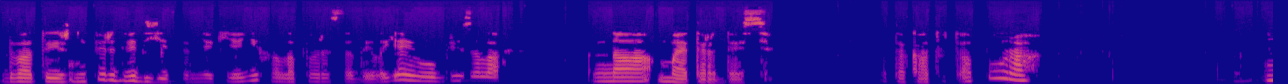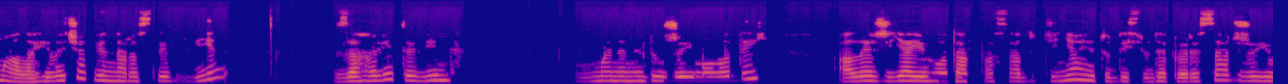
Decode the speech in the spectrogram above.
два тижні перед від'їздом, як я їхала, пересадила. Я його обрізала на метр десь. Така тут опора. Мало гілочок він наростив. Він, взагалі-то він в мене не дуже і молодий, але ж я його так посаду тіняю, туди-сюди пересаджую.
